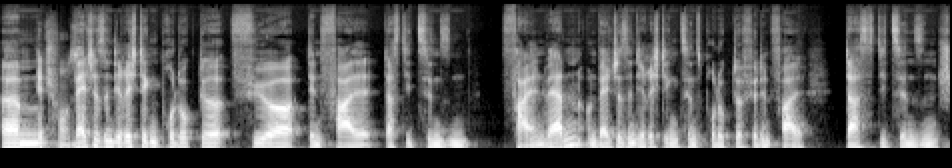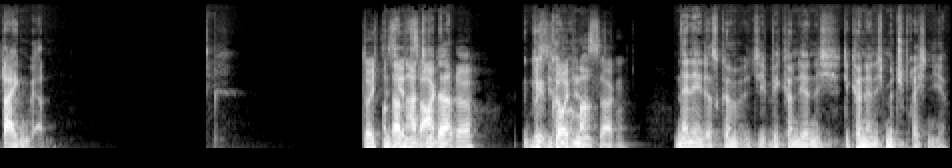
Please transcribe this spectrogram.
Ähm, welche sind die richtigen Produkte für den Fall, dass die Zinsen fallen werden? Und welche sind die richtigen Zinsprodukte für den Fall, dass die Zinsen steigen werden? Soll ich das Und dann jetzt hat sagen jeder- oder müssen die Leute das sagen? Nee, nee, das können die, wir können ja nicht, die können ja nicht mitsprechen hier.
